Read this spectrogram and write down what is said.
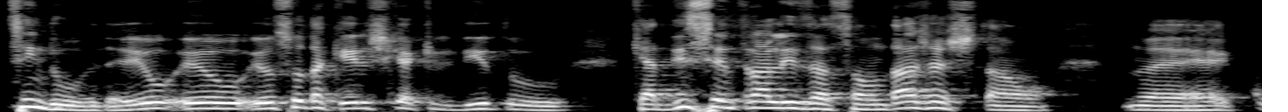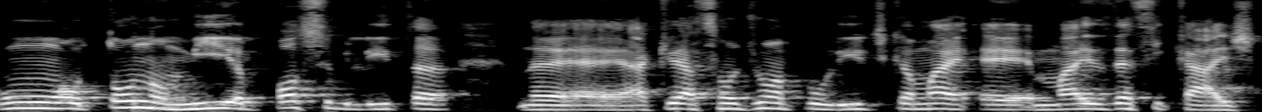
Sem dúvida. Eu, eu, eu sou daqueles que acredito que a descentralização da gestão né, com autonomia possibilita né, a criação de uma política mais, é, mais eficaz.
